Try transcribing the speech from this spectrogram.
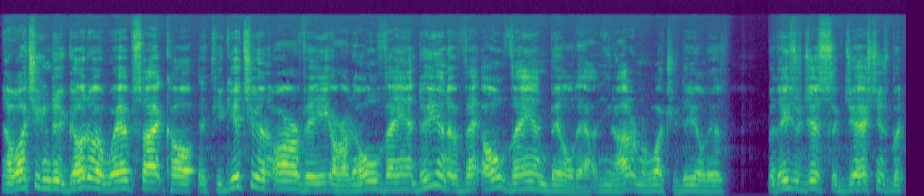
Now what you can do, go to a website called, if you get you an RV or an old van, do you an old van build out. You know, I don't know what your deal is, but these are just suggestions. But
